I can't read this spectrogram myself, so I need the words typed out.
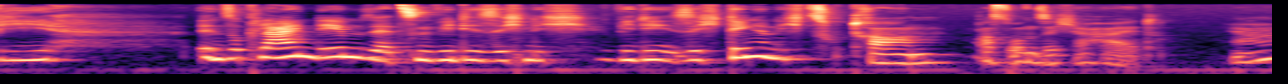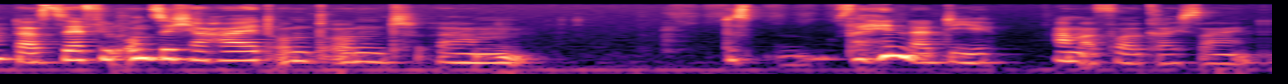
wie in so kleinen Nebensätzen, wie die sich nicht, wie die sich Dinge nicht zutrauen aus Unsicherheit. Ja, da ist sehr viel Unsicherheit und, und ähm, das verhindert die am erfolgreich sein.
